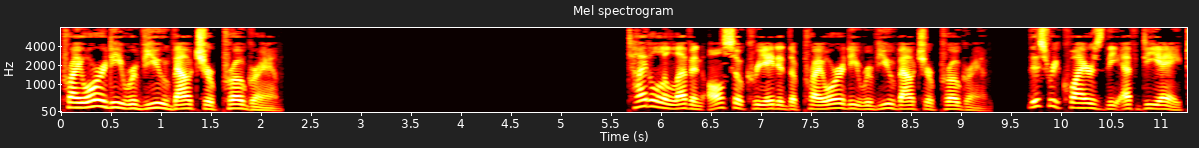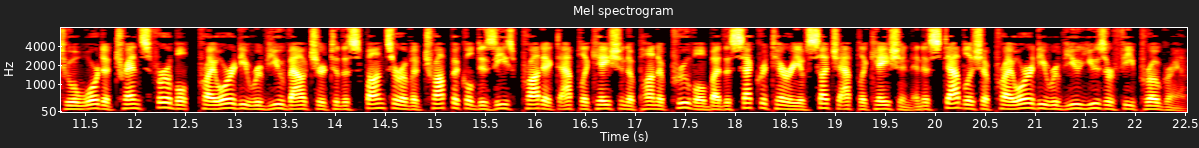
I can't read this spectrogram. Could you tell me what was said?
Priority Review Voucher Program Title 11 also created the Priority Review Voucher Program. This requires the FDA to award a transferable, priority review voucher to the sponsor of a tropical disease product application upon approval by the secretary of such application and establish a priority review user fee program.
